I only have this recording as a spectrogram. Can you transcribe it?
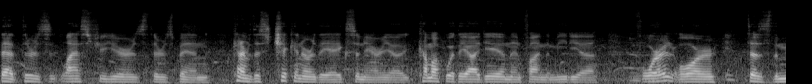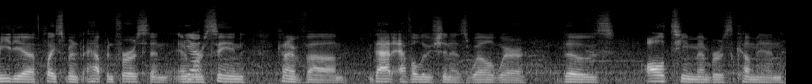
that there's last few years there's been kind of this chicken or the egg scenario. Come up with the idea and then find the media for it, or does the media placement happen first? And, and yeah. we're seeing kind of um, that evolution as well, where those all team members come in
